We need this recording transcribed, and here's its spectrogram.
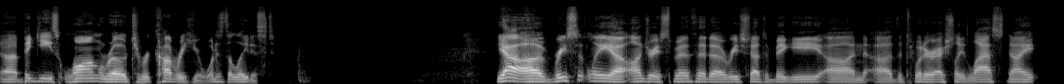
uh, Big E's long road to recovery here. What is the latest? Yeah, uh, recently uh, Andre Smith had uh, reached out to Big E on uh, the Twitter actually last night,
